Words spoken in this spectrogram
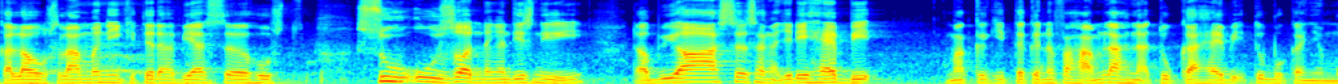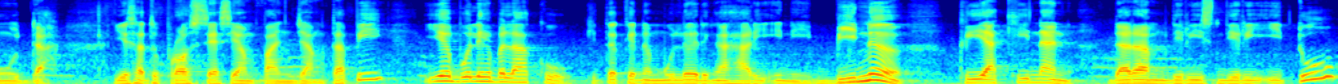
Kalau selama ni kita dah biasa host, Suuzon dengan diri sendiri Dah biasa sangat. Jadi habit Maka kita kena faham lah Nak tukar habit tu bukannya mudah. Ia satu proses yang panjang. Tapi ia boleh berlaku. Kita kena mula dengan hari ini. Bina keyakinan dalam diri sendiri itu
